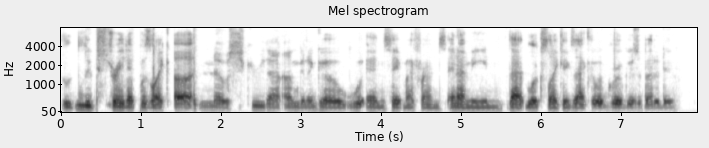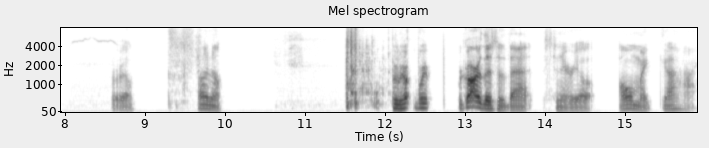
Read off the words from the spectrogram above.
Luke straight up was like, "Uh, no, screw that. I'm gonna go w- and save my friends." And I mean, that looks like exactly what Grogu's about to do. For real. I don't know. But re- re- regardless of that scenario, oh my gosh.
